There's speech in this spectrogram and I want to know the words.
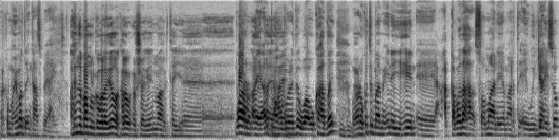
Marka muhiimadda intaas bay ahayd. Arrinta maamul goboleedyadoo kale wuxuu sheegay in maaragtay waa run ay maamul goboleedyada waa uu ka hadlay. Wuxuuna ku tilmaamay inay yihiin caqabadaha soomaaliya maaragtay ay wajahayso.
